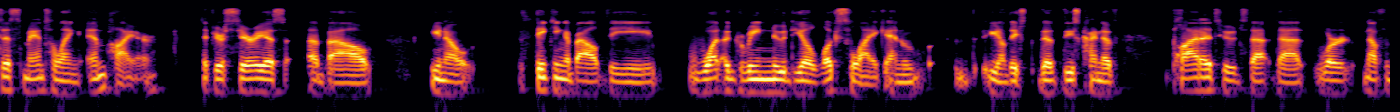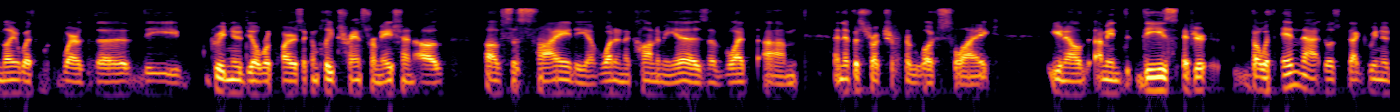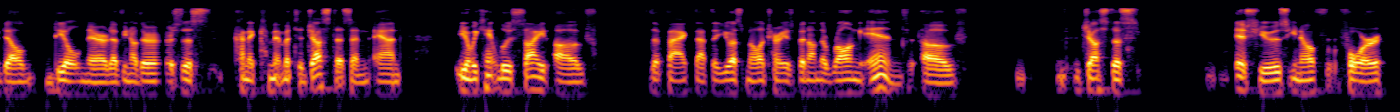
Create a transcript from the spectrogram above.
dismantling empire, if you're serious about, you know, thinking about the what a green new deal looks like and you know these the, these kind of platitudes that that we're now familiar with where the the green new deal requires a complete transformation of of society of what an economy is of what um, an infrastructure looks like you know i mean these if you're but within that those that green new deal deal narrative you know there's this kind of commitment to justice and and you know we can't lose sight of the fact that the us military has been on the wrong end of justice issues you know for, for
